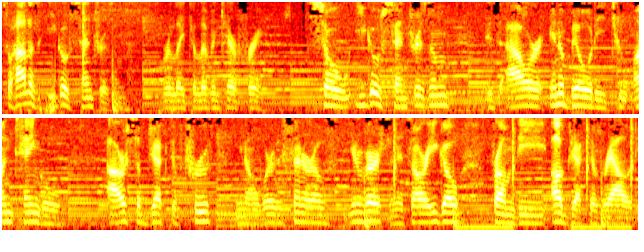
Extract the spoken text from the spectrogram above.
So how does egocentrism relate to living carefree? So egocentrism is our inability to untangle our subjective truth, you know, we're the center of the universe and it's our ego from the objective reality,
